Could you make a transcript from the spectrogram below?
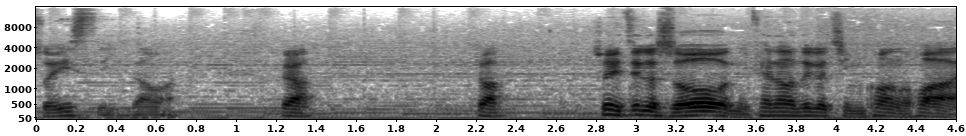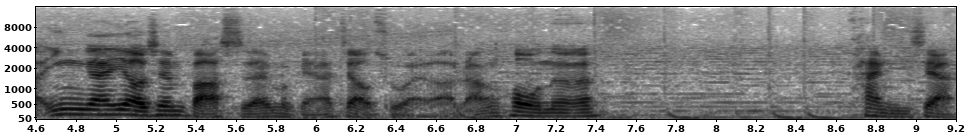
衰死，你知道吗？对啊，对吧？所以这个时候你看到这个情况的话，应该要先把史莱姆给他叫出来了，然后呢，看一下，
